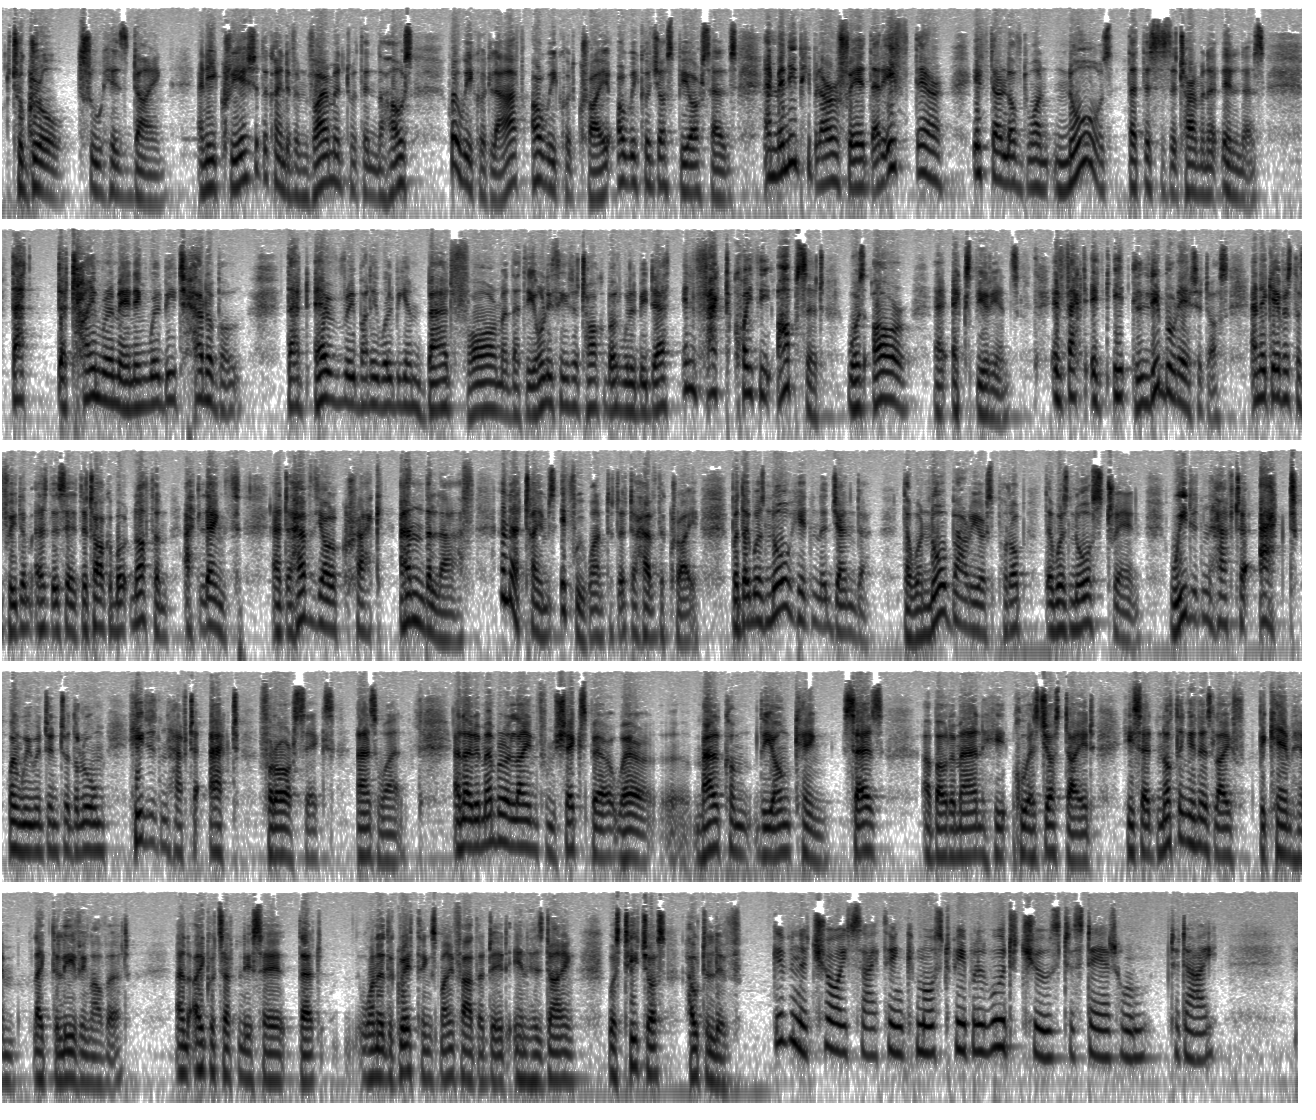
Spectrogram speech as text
to grow through his dying. And he created the kind of environment within the house where we could laugh, or we could cry, or we could just be ourselves. And many people are afraid that if their if their loved one knows that this is a terminal illness, that the time remaining will be terrible, that everybody will be in bad form, and that the only thing to talk about will be death. In fact, quite the opposite was our uh, experience. In fact, it, it liberated us, and it gave us the freedom, as they say, to talk about nothing at length, and to have the old crack and the laugh, and at times, if we wanted it, to have the cry. But there was no hidden agenda. There were no barriers put up. There was no strain. We didn't have to act when we went into the room. He didn't have to act for our sakes as well. And I remember a line from Shakespeare where uh, Malcolm, the young king, says about a man he, who has just died, he said, Nothing in his life became him like the leaving of it. And I could certainly say that one of the great things my father did in his dying was teach us how to live. Given a choice, I think most people would choose to stay at home to die.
